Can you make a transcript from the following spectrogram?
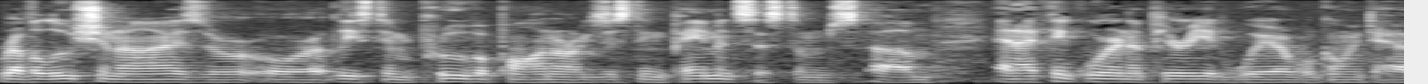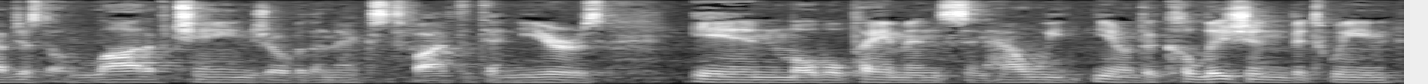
revolutionize or, or at least improve upon our existing payment systems. Um, and I think we're in a period where we're going to have just a lot of change over the next five to ten years in mobile payments and how we, you know, the collision between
